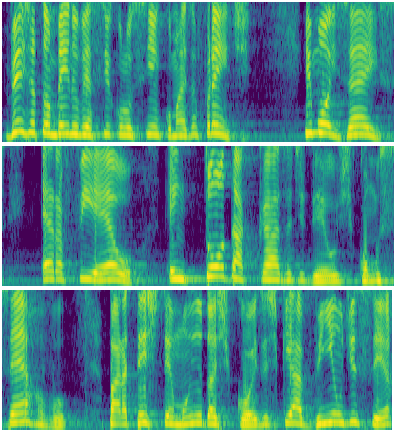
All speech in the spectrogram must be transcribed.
Veja também no versículo 5, mais à frente. E Moisés era fiel em toda a casa de Deus como servo, para testemunho das coisas que haviam de ser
